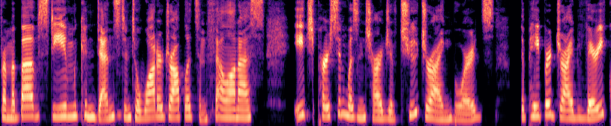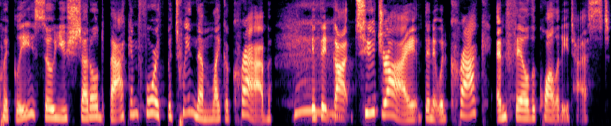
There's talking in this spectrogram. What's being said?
From above, steam condensed into water droplets and fell on us. Each person was in charge of two drying boards. The paper dried very quickly, so you shuttled back and forth between them like a crab. If it got too dry, then it would crack and fail the quality test.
